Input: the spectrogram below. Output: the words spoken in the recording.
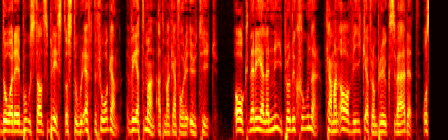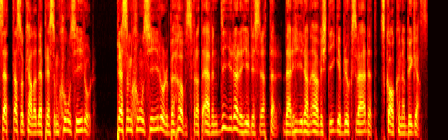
Då det är bostadsbrist och stor efterfrågan vet man att man kan få det uthyrt. Och när det gäller nyproduktioner kan man avvika från bruksvärdet och sätta så kallade presumtionshyror. Presumtionshyror behövs för att även dyrare hyresrätter, där hyran överstiger bruksvärdet, ska kunna byggas.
